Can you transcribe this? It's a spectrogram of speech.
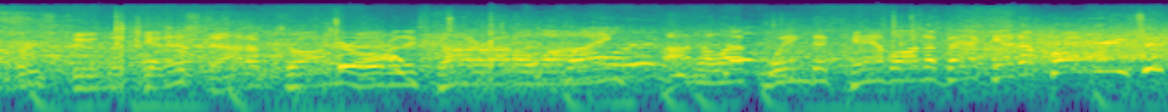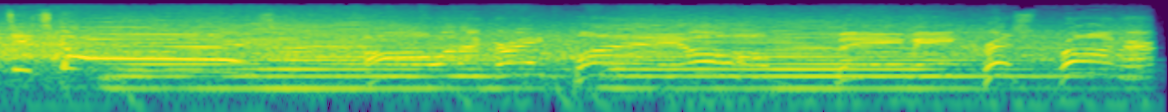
Recovers to MacInnis, down to Pronger, over the Colorado line, on the left wing to Campbell on the back end of Pronger, he shoots, he scores! Oh, what a great play! Oh, baby, Chris Pronger!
